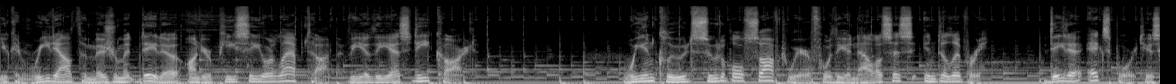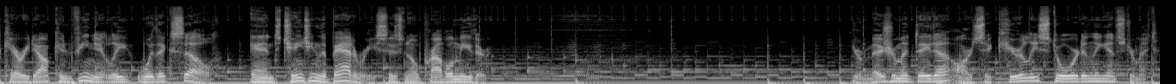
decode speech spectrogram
you can read out the measurement data on your PC or laptop via the SD card. We include suitable software for the analysis in delivery. Data export is carried out conveniently with Excel, and changing the batteries is no problem either. Your measurement data are securely stored in the instrument.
